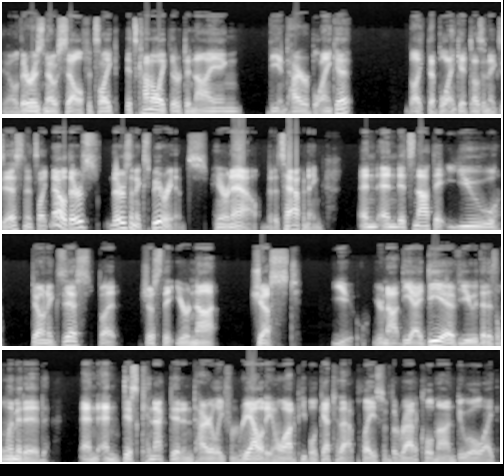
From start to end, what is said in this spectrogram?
you know there is no self it's like it's kind of like they're denying the entire blanket like the blanket doesn't exist. And it's like no there's there's an experience here now that it's happening. And and it's not that you don't exist, but just that you're not just you. You're not the idea of you that is limited and and disconnected entirely from reality. And a lot of people get to that place of the radical non-dual, like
